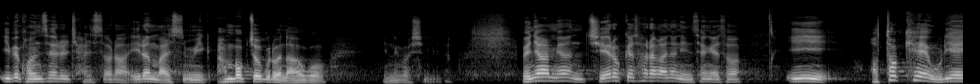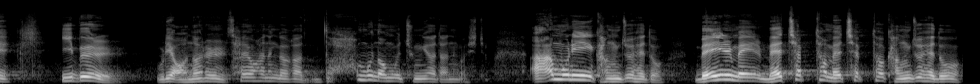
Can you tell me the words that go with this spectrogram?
입의 권세를 잘 써라. 이런 말씀이 반복적으로 나오고 있는 것입니다. 왜냐하면 지혜롭게 살아가는 인생에서 이 어떻게 우리의 입을 우리 언어를 사용하는가가 너무너무 중요하다는 것이죠. 아무리 강조해도 매일매일 매 챕터 매 챕터 강조해도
